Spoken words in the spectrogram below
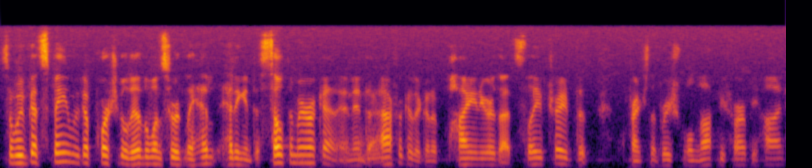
So we've got Spain, we've got Portugal, they're the ones certainly head, heading into South America and into Mhm. Africa. They're going to pioneer that slave trade. The French and the British will not be far behind.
